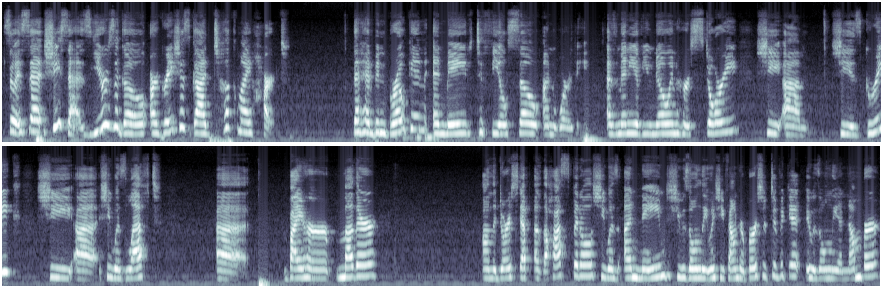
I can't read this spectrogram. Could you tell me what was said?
So it said, she says, years ago, our gracious God took my heart that had been broken and made to feel so unworthy. As many of you know in her story, she um, she is Greek. She uh, she was left uh, by her mother on the doorstep of the hospital. She was unnamed. She was only when she found her birth certificate, it was only a number.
